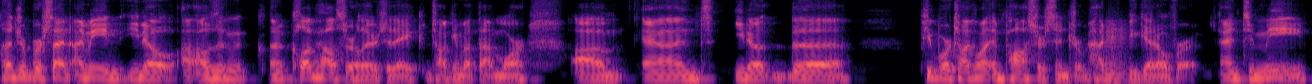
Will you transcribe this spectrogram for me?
Hundred percent. I mean, you know, I was in a clubhouse earlier today talking about that more, um, and you know, the people were talking about imposter syndrome. How do you get over it? And to me,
